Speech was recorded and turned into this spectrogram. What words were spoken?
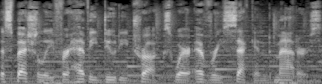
especially for heavy-duty trucks where every second matters.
